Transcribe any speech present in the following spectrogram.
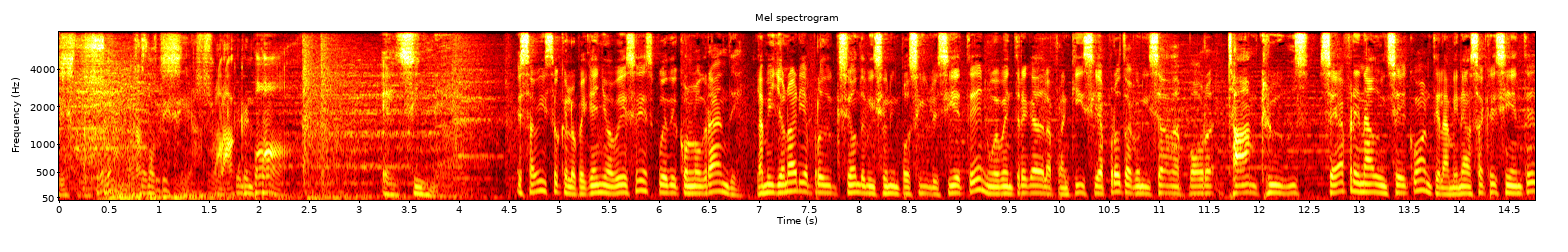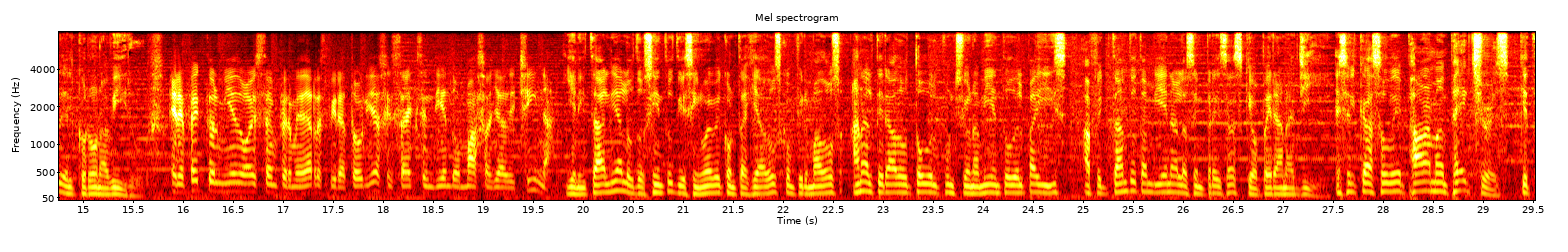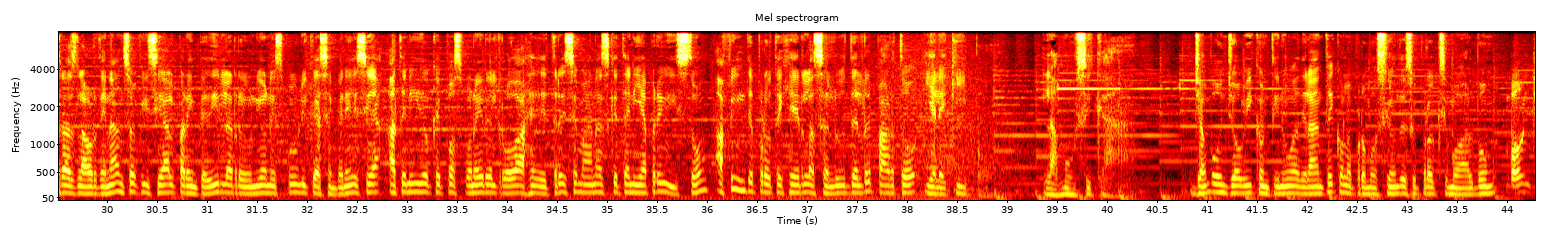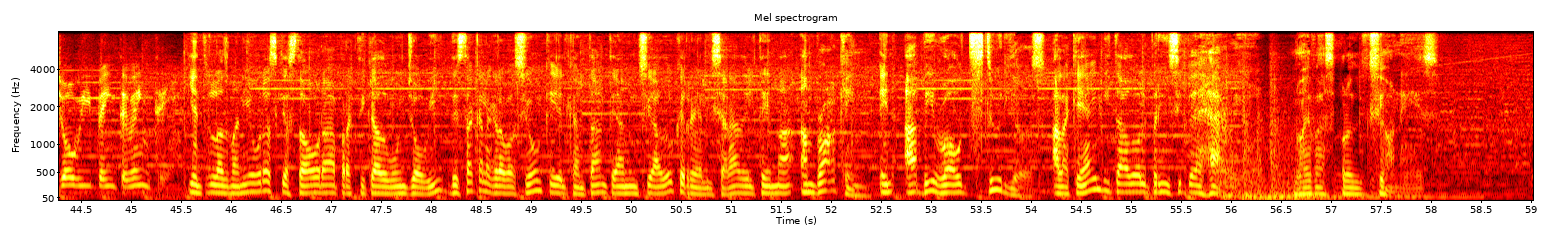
Estas son las noticias Rock and Pop. El cine. Está visto que lo pequeño a veces puede con lo grande. La millonaria producción de Misión Imposible 7, nueva entrega de la franquicia protagonizada por Tom Cruise, se ha frenado en seco ante la amenaza creciente del coronavirus. En efecto, el miedo a esta enfermedad respiratoria se está extendiendo más allá de China. Y en Italia, los 219 contagiados confirmados han alterado todo el funcionamiento del país, afectando también a las empresas que operan allí. Es el caso de Paramount Pictures, que tras la ordenanza oficial para impedir las reuniones públicas en Venecia, ha tenido que posponer el rodaje de tres semanas que tenía previsto a fin de proteger la salud del reparto y el equipo. La música. John Bon Jovi continúa adelante con la promoción de su próximo álbum Bon Jovi 2020. Y entre las maniobras que hasta ahora ha practicado Bon Jovi, destaca la grabación que el cantante ha anunciado que realizará del tema Unbroken en Abbey Road Studios, a la que ha invitado al príncipe Harry. Nuevas producciones.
